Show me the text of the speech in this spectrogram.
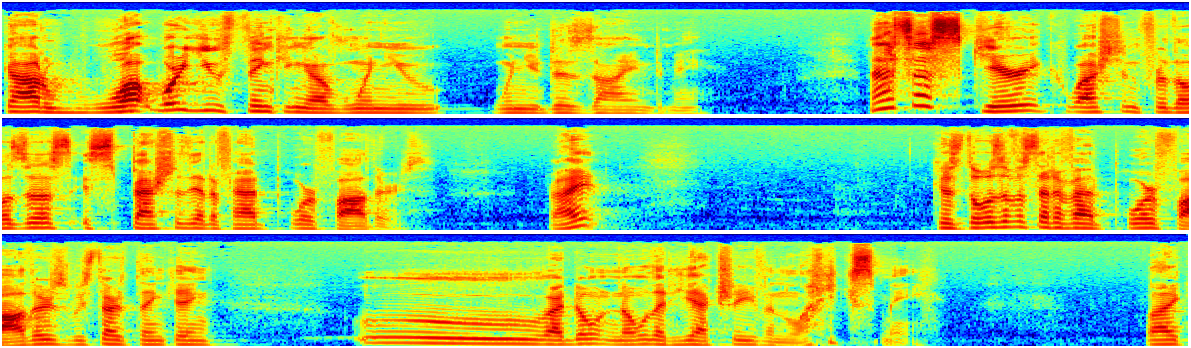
God, what were you thinking of when you, when you designed me? That's a scary question for those of us, especially that have had poor fathers, right? Because those of us that have had poor fathers, we start thinking, ooh, I don't know that he actually even likes me. Like,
